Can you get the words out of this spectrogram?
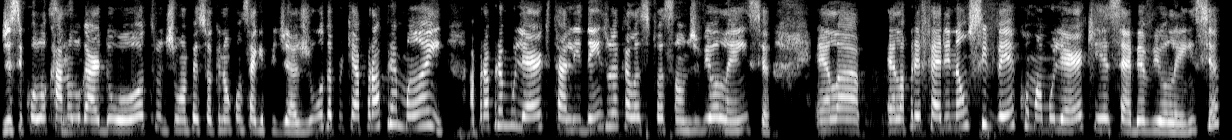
de se colocar Sim. no lugar do outro, de uma pessoa que não consegue pedir ajuda, porque a própria mãe, a própria mulher que está ali dentro daquela situação de violência, ela ela prefere não se ver como a mulher que recebe a violência,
